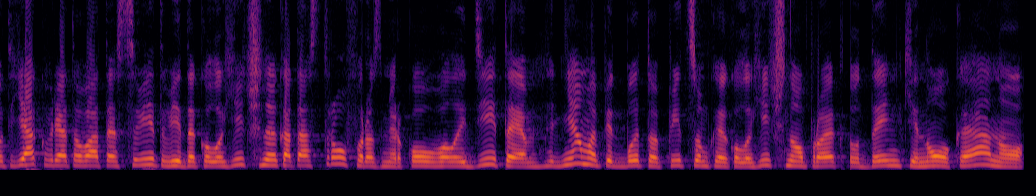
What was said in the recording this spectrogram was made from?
От як врятувати світ від екологічної катастрофи розмірковували діти. Днями підбито підсумки екологічного проекту День кіно океану.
